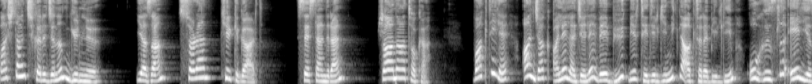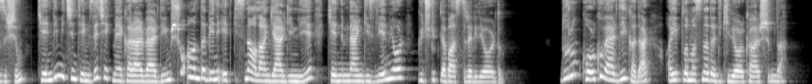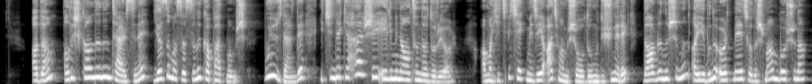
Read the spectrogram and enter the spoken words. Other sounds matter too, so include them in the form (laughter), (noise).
Baştan Çıkarıcının Günlüğü Yazan Sören Kierkegaard Seslendiren Rana Toka Vaktiyle ancak alelacele ve büyük bir tedirginlikle aktarabildiğim o hızlı el yazışım, kendim için temize çekmeye karar verdiğim şu anda beni etkisine alan gerginliği kendimden gizleyemiyor, güçlükle bastırabiliyordum. Durum korku verdiği kadar ayıplamasına da dikiliyor karşımda. Adam alışkanlığının tersine yazı masasını kapatmamış. Bu yüzden de içindeki her şey elimin altında duruyor. Ama hiçbir çekmeceyi açmamış olduğumu düşünerek davranışımın ayıbını örtmeye çalışmam boşuna.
